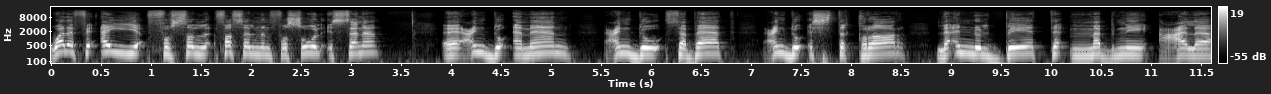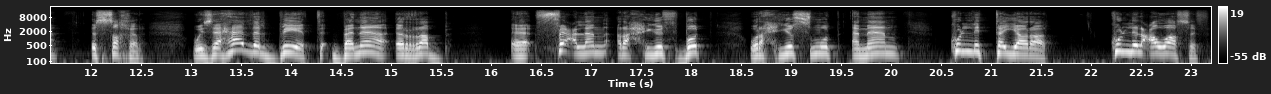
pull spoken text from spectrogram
ولا في أي فصل فصل من فصول السنة. آه، عنده أمان عنده ثبات عنده استقرار لأنه البيت مبني على الصخر. وإذا هذا البيت بناه الرب آه، فعلا رح يثبت ورح يصمت أمام كل التيارات كل العواصف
